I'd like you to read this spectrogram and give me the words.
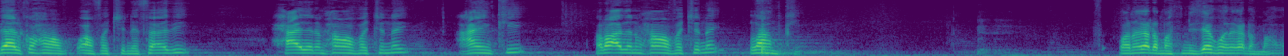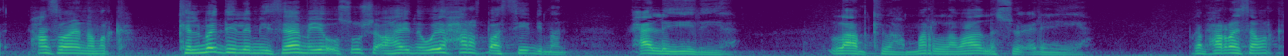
daalka waxaan waafajinay fadi xadana maxaan waafajinay caynkii radana maxaan waafajinay laamkii waa naga dhamaatay misanka waa naga dhamaaday maxaan samaynaa marka? Kelmadii la miisaamaya usuusha ahaydna weli xaraf baa sii dhiman. Maxaa la yeelayaa? Laamkii baa mar labaad la soo celinaya marka maxaa oranaysaa marka?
